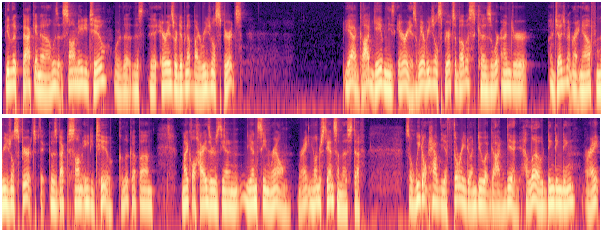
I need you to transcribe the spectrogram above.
If you look back in, uh, was it Psalm 82, where the, this, the areas were given up by regional spirits? Yeah, God gave them these areas. We have regional spirits above us because we're under a judgment right now from regional spirits that goes back to Psalm 82. Go look up um, Michael Heiser's the, Un, the Unseen Realm, right? You'll understand some of this stuff. So we don't have the authority to undo what God did. Hello, ding, ding, ding. All right,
